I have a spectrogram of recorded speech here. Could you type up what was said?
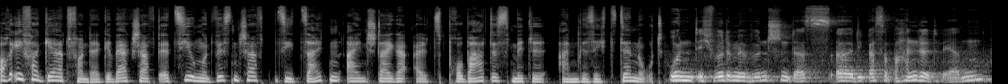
Auch Eva Gerd von der Gewerkschaft Erziehung und Wissenschaft sieht Seiteneinsteiger als probates Mittel angesichts der Not. Und ich würde mir wünschen, dass äh, die besser behandelt werden,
